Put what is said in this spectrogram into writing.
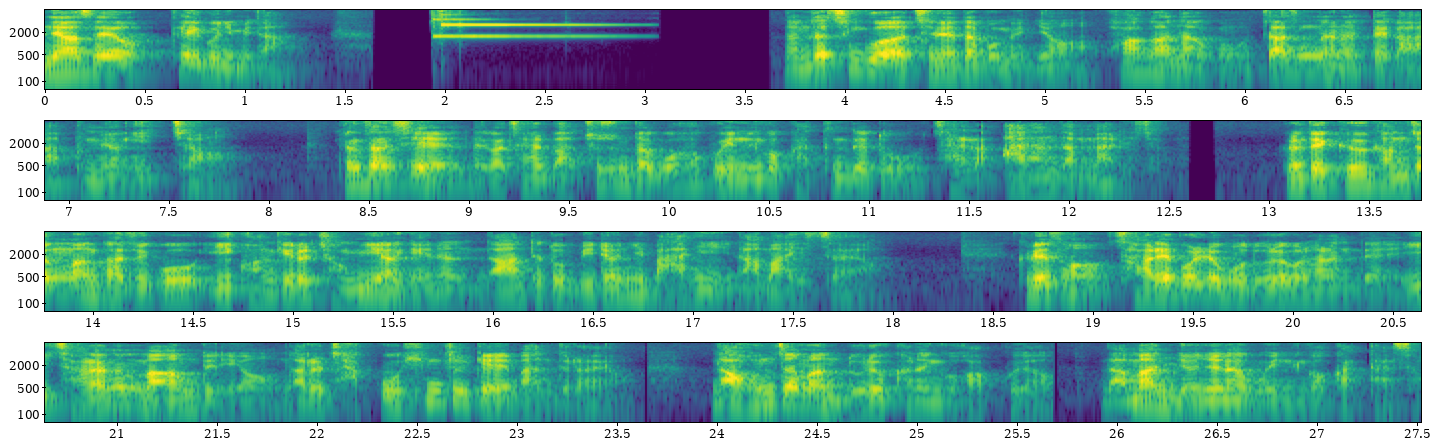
안녕하세요. K군입니다. 남자친구와 지내다 보면요 화가 나고 짜증나는 때가 분명히 있죠. 평상시에 내가 잘 맞춰준다고 하고 있는 것 같은데도 잘 안 한단 말이죠. 그런데 그 감정만 가지고 이 관계를 정리하기에는 나한테도 미련이 많이 남아 있어요. 그래서 잘해보려고 노력을 하는데 이 잘하는 마음들이요 나를 자꾸 힘들게 만들어요. 나 혼자만 노력하는 것 같고요. 나만 연연하고 있는 것 같아서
